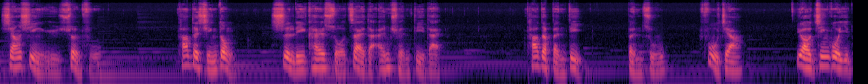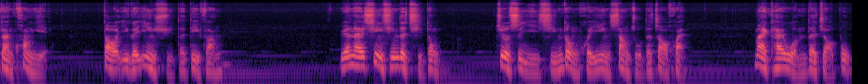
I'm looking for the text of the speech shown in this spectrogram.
相信与顺服，他的行动是离开所在的安全地带，他的本地、本族、富家。要经过一段旷野，到一个应许的地方。原来信心的启动，就是以行动回应上主的召唤，迈开我们的脚步，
